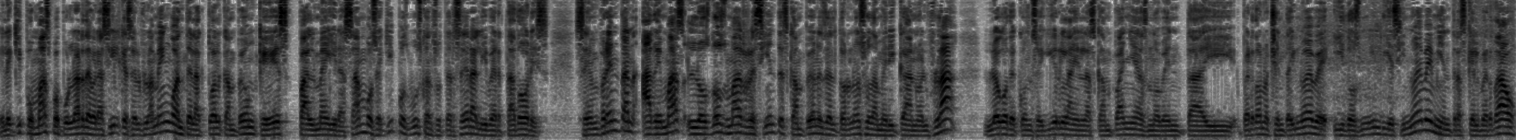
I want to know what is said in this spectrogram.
El equipo más popular de Brasil, que es el Flamengo, ante el actual campeón, que es Palmeiras. Ambos equipos buscan su tercera Libertadores. Se enfrentan además los dos más recientes campeones del torneo sudamericano, el FLA, luego de conseguirla en las campañas 90 y, perdón, 89 y 2019, mientras que el Verdao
